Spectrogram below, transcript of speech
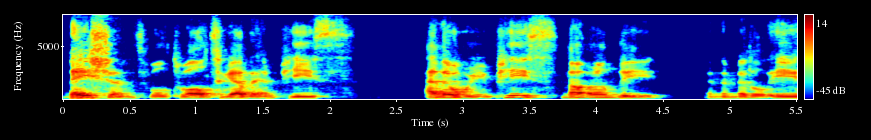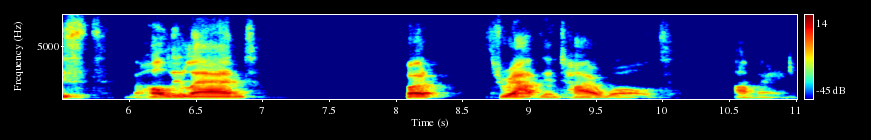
nations will dwell together in peace and there will be peace not only in the middle east in the holy land but throughout the entire world. Amen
